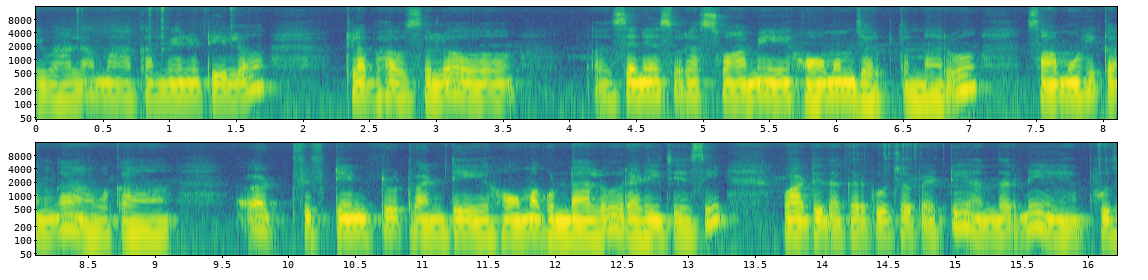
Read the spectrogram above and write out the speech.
ఇవాళ మా కమ్యూనిటీలో క్లబ్ హౌస్లో శనేశ్వర స్వామి హోమం జరుపుతున్నారు. సామూహికంగా ఒక ఫిఫ్టీన్ టు ట్వంటీ హోమగుండాలు రెడీ చేసి వాటి దగ్గర కూర్చోపెట్టి అందరినీ పూజ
